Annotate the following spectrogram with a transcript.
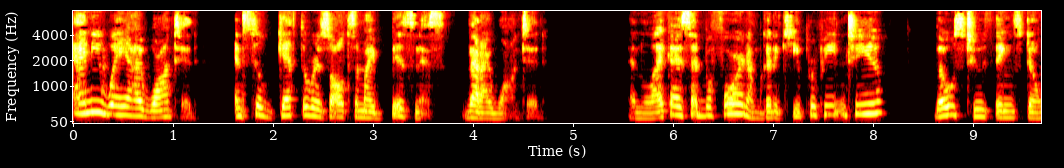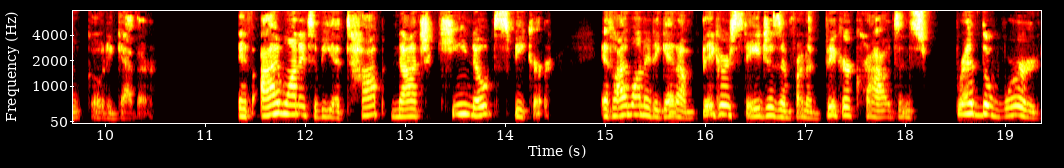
any way I wanted and still get the results in my business that I wanted. And like I said before, and I'm going to keep repeating to you, those two things don't go together. If I wanted to be a top notch keynote speaker, if I wanted to get on bigger stages in front of bigger crowds and spread the word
